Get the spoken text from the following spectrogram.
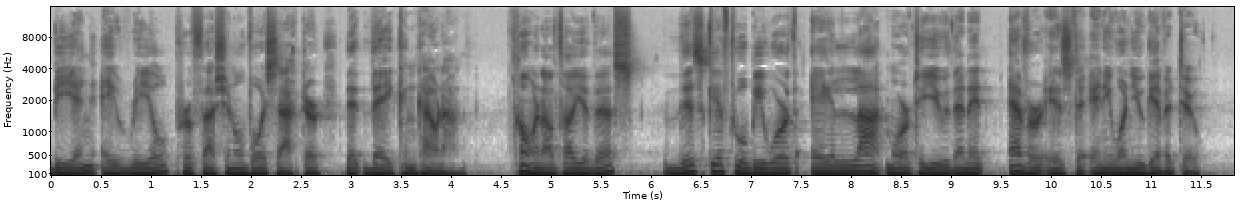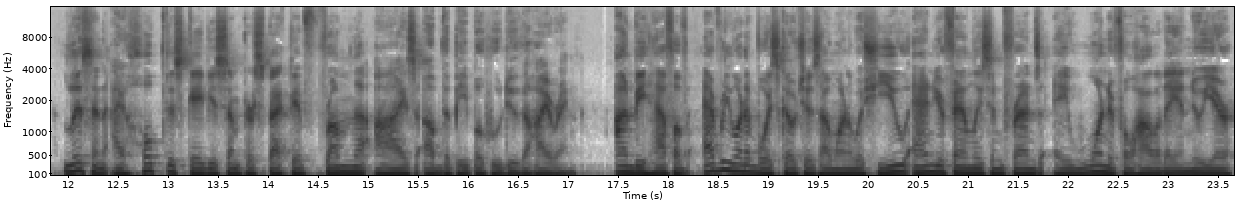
being a real professional voice actor that they can count on. Oh, and I'll tell you this this gift will be worth a lot more to you than it ever is to anyone you give it to. Listen, I hope this gave you some perspective from the eyes of the people who do the hiring. On behalf of everyone at Voice Coaches, I want to wish you and your families and friends a wonderful holiday and new year.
